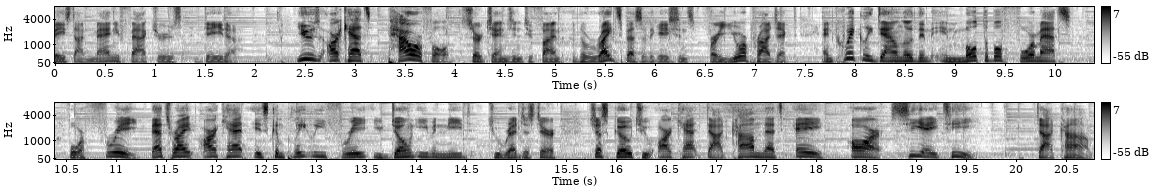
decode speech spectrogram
based on manufacturer's data. Use ARCAT's powerful search engine to find the right specifications for your project and quickly download them in multiple formats for free. That's right, ARCAT is completely free. You don't even need to register. Just go to arcat.com. That's A R C A T.com.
